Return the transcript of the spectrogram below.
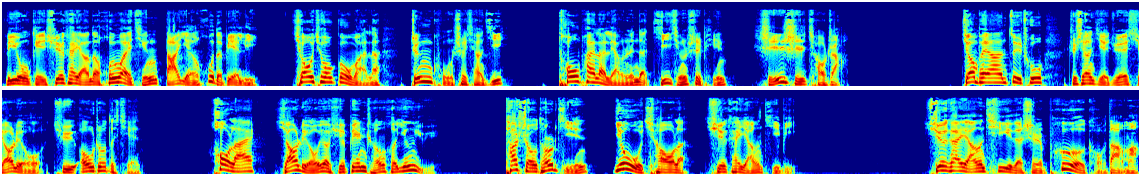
利用给薛开阳的婚外情打掩护的便利，悄悄购买了针孔摄像机，偷拍了两人的激情视频，实施敲诈。江培安最初只想解决小柳去欧洲的钱，后来小柳要学编程和英语，他手头紧，又敲了薛开阳几笔。薛开阳气的是破口大骂：“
